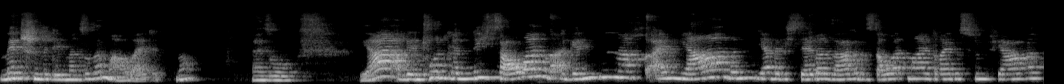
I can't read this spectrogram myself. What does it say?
Menschen, mit denen man zusammenarbeitet. Ne? Also ja, Agenturen können nicht zaubern oder Agenten nach einem Jahr, wenn, ja, wenn ich selber sage, das dauert mal drei bis fünf Jahre,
